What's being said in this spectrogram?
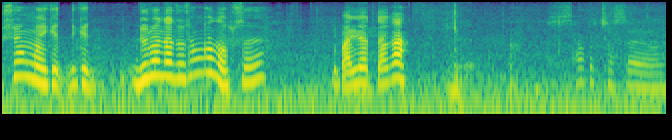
수영만 이렇게 이렇게 늘어나도 상관없어요. 말렸다가 사고 쳤어요.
